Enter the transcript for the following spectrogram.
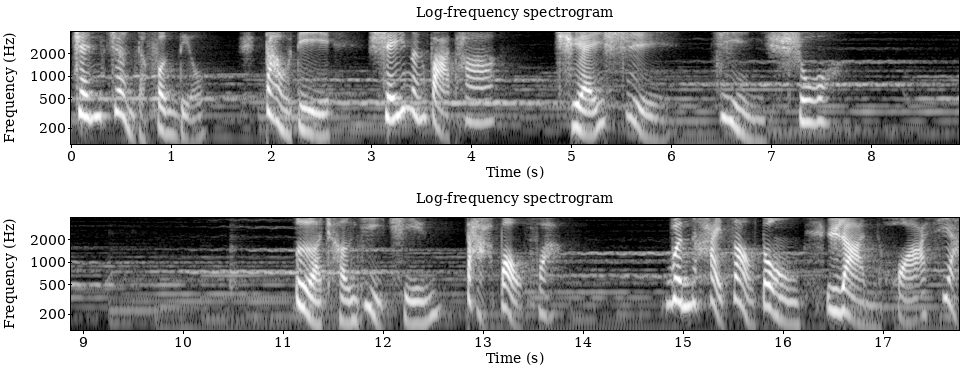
真正的风流，到底谁能把它诠释尽说？鄂城疫情大爆发，温害躁动染华夏。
